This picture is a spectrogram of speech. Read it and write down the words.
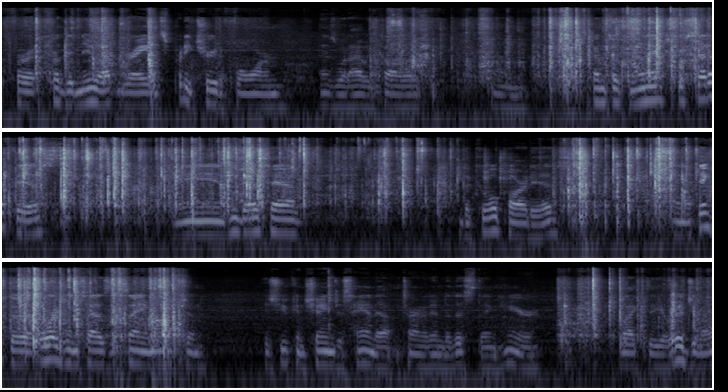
for for the new upgrade, it's pretty true to form, is what I would call it. Um, comes with one extra set of fists, and he does have. The cool part is, and I think the Origins has the same option, is you can change his hand out and turn it into this thing here, like the original.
